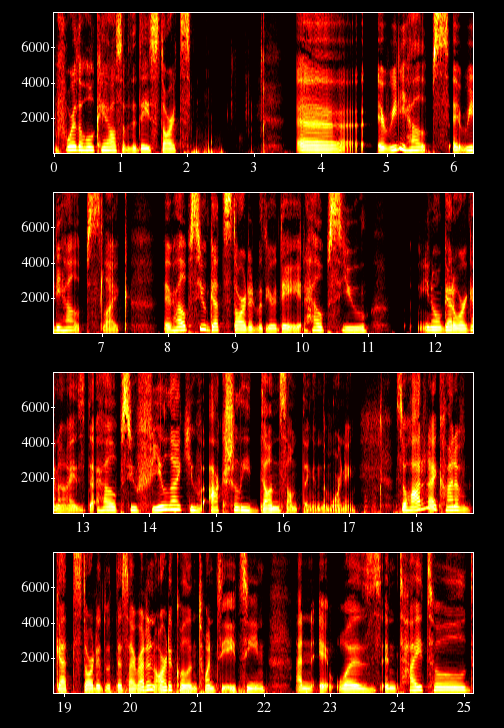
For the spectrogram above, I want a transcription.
before the whole chaos of the day starts, uh, it really helps. It really helps. Like, it helps you get started with your day. It helps you, you know, get organized. It helps you feel like you've actually done something in the morning. So how did I kind of get started with this? I read an article in 2018 and it was entitled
